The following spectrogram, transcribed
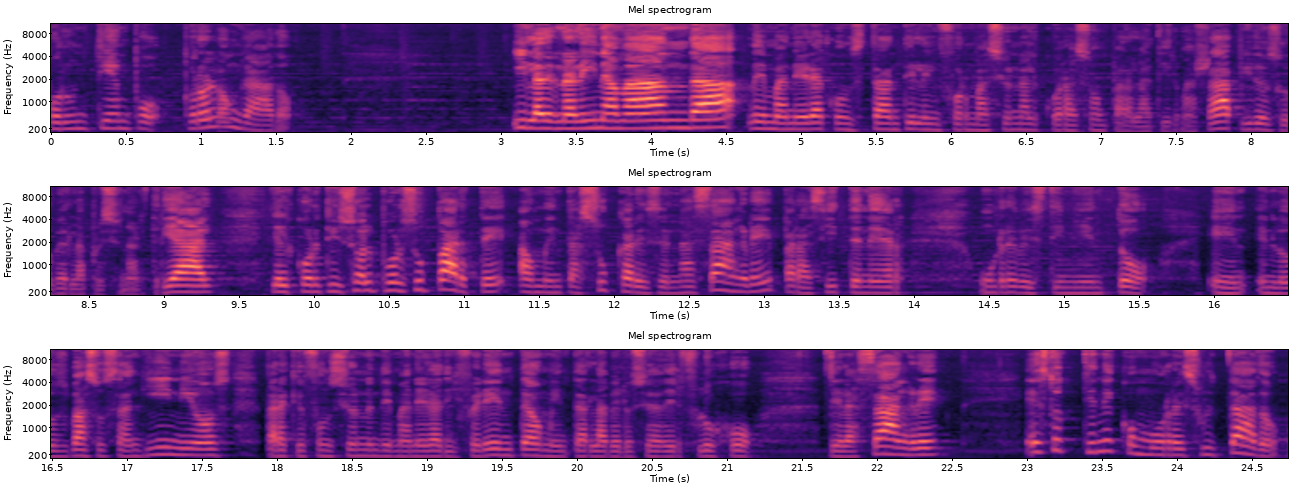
por un tiempo prolongado, y la adrenalina manda de manera constante la información al corazón para latir más rápido, subir la presión arterial. Y el cortisol, por su parte, aumenta azúcares en la sangre para así tener un revestimiento en, los vasos sanguíneos, para que funcionen de manera diferente, aumentar la velocidad del flujo de la sangre. Esto tiene como resultado,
